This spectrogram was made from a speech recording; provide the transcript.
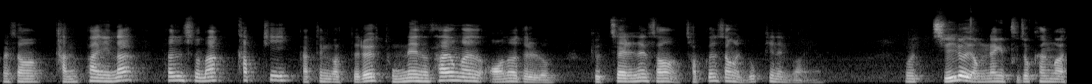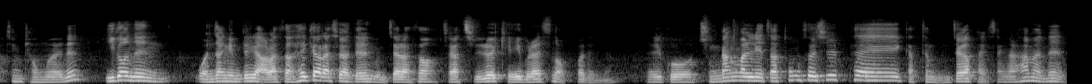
그래서 간판이나 현수막, 카피 같은 것들을 동네에서 사용하는 언어들로 교체를 해서 접근성을 높이는 거예요. 뭐 진료 역량이 부족한 것 같은 경우에는 이거는 원장님들이 알아서 해결하셔야 되는 문제라서 제가 진료에 개입을 할 수는 없거든요. 그리고 중간 관리자 통솔 실패 같은 문제가 발생을 하면은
